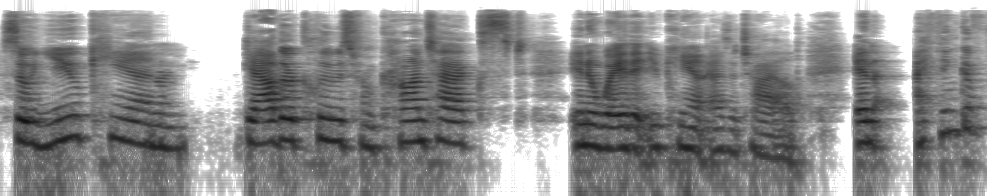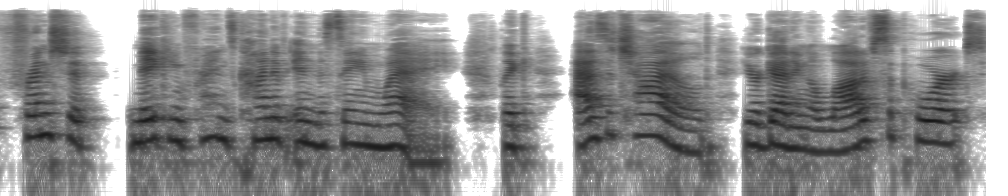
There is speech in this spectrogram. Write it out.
So you can right. gather clues from context in a way that you can't as a child. And I think of friendship, making friends kind of in the same way. Like as a child, you're getting a lot of support,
